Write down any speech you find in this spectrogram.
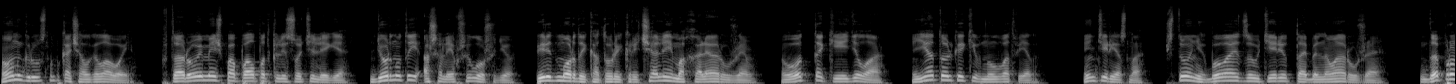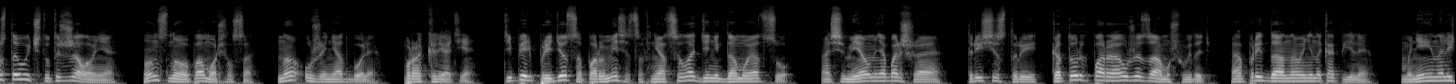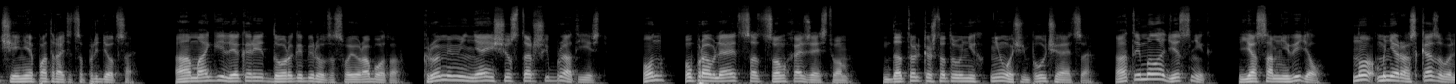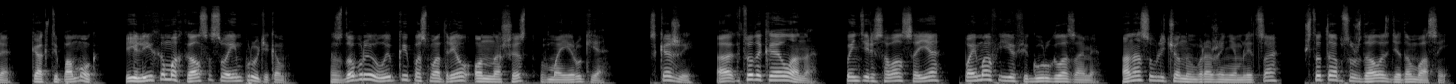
Он грустно покачал головой. Второй меч попал под колесо телеги, дернутый ошалевшей лошадью, перед мордой которой кричали и махали оружием. Вот такие дела. Я только кивнул в ответ. Интересно, что у них бывает за утерю табельного оружия? Да просто вычтут из жалования. Он снова поморщился, но уже не от боли. Проклятие. Теперь придется пару месяцев не отсылать денег домой отцу. А семья у меня большая. Три сестры, которых пора уже замуж выдать, а приданного не накопили. Мне и на лечение потратиться придется. А маги-лекари дорого берут за свою работу. Кроме меня еще старший брат есть. Он управляет с отцом хозяйством. Да только что-то у них не очень получается. А ты молодец, Ник. Я сам не видел, но мне рассказывали, как ты помог, и лихо махался своим прутиком. С доброй улыбкой посмотрел он на шест в моей руке. «Скажи, а кто такая Лана?» Поинтересовался я, поймав ее фигуру глазами. Она с увлеченным выражением лица что-то обсуждала с дедом Васой.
